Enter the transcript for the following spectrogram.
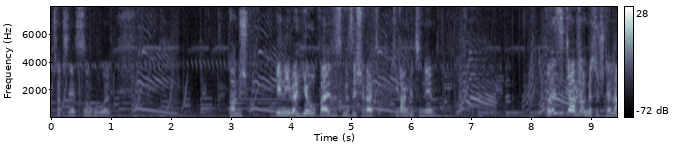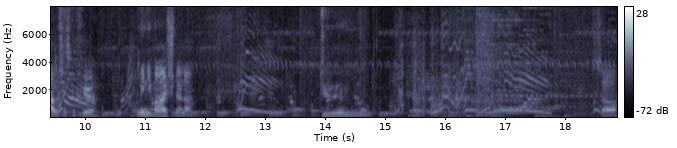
ich habe sie jetzt so geholt. So, und ich gehe lieber hier hoch, weil es ist mir sicherer, die Ranke zu nehmen. Und es ist, glaube ich, auch ein bisschen schneller, habe ich das Gefühl. Minimal schneller. So.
